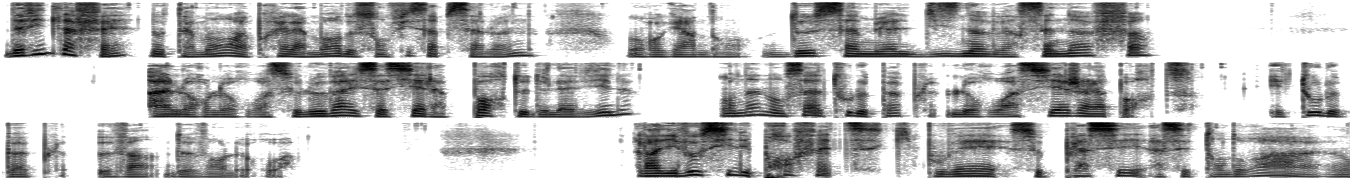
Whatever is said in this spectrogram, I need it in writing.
David l'a fait, notamment après la mort de son fils Absalom. On regarde dans 2 Samuel 19, verset 9. Alors le roi se leva et s'assit à la porte de la ville. On annonça à tout le peuple, le roi siège à la porte. Et tout le peuple vint devant le roi. Alors il y avait aussi les prophètes qui pouvaient se placer à cet endroit euh,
